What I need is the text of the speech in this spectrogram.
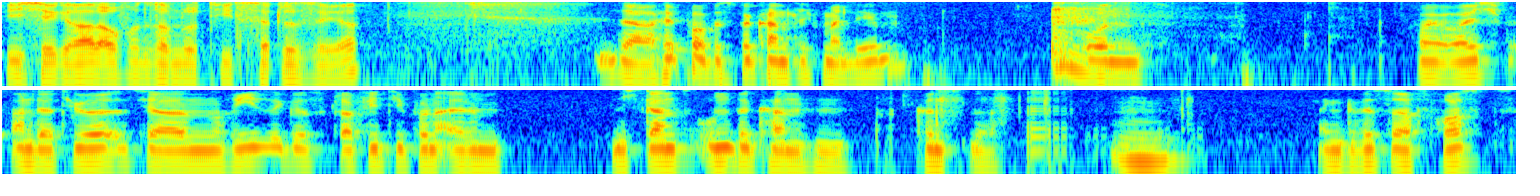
wie ich hier gerade auf unserem Notizzettel sehe. Ja, Hip-Hop ist bekanntlich mein Leben. Und bei euch an der Tür ist ja ein riesiges Graffiti von einem nicht ganz unbekannten Künstler. Mhm. Ein gewisser Frost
